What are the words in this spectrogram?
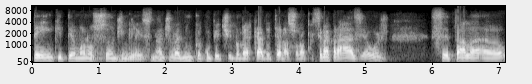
têm que ter uma noção de inglês, senão a gente não vai nunca competir no mercado internacional, porque você vai para a Ásia hoje, você fala, uh,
